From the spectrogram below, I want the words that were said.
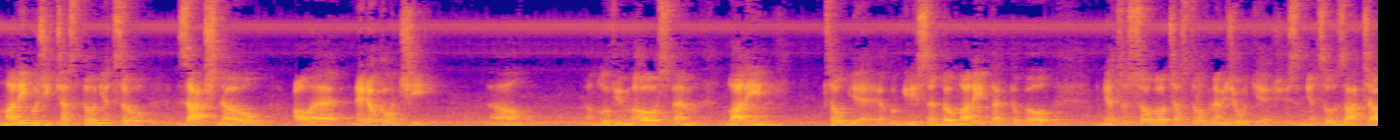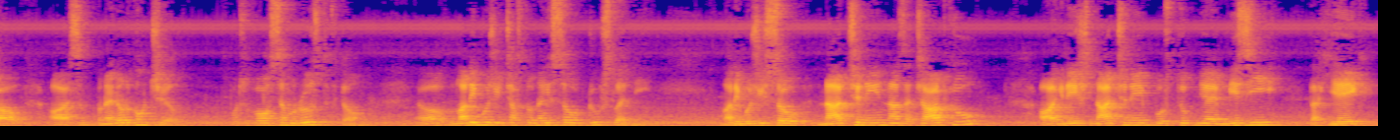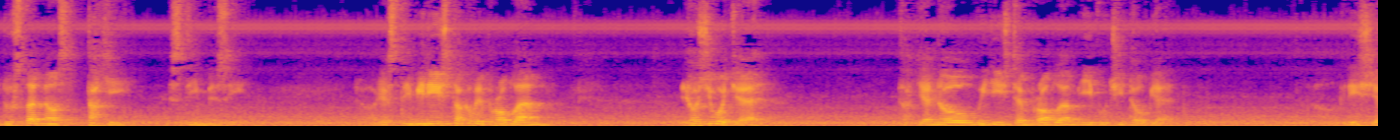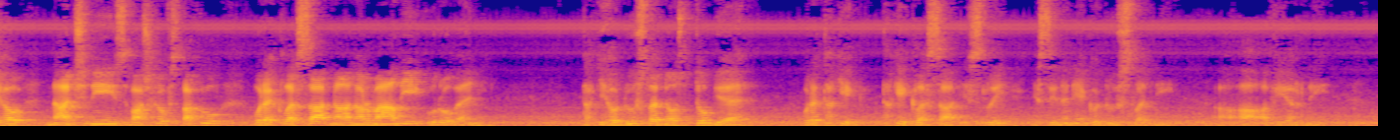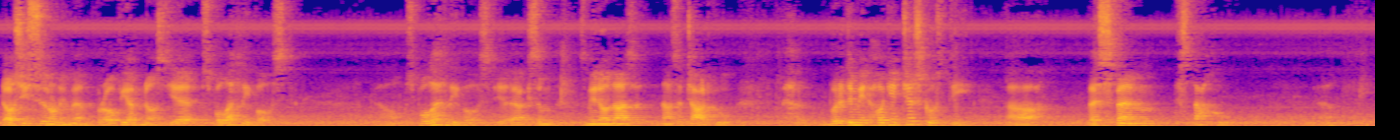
Mladí muži často něco začnou, ale nedokončí. No? Mluvím o svém mladým sobě. Jako když jsem byl mladý, tak to bylo něco, co bylo často v mém životě. Že jsem něco začal, ale jsem to nedokončil. Potřeboval jsem růst v tom. Jo? Mladí muži často nejsou důslední. Mladí muži jsou nadšení na začátku, ale když nadšení postupně mizí, tak jejich důslednost taky s tím mizí. Jo? Jestli vidíš takový problém v jeho životě, tak jednou vidíš ten problém i vůči tobě. Když jeho nadšení z vašeho vztahu bude klesat na normální úroveň, tak jeho důslednost tobě bude taky, taky klesat, jestli, jestli není jako důsledný a, a, a věrný. Další synonymem pro věrnost je spolehlivost. No, spolehlivost, jak jsem zmínil na, na začátku. budete mít hodně těžkostí a, ve svém vztahu.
